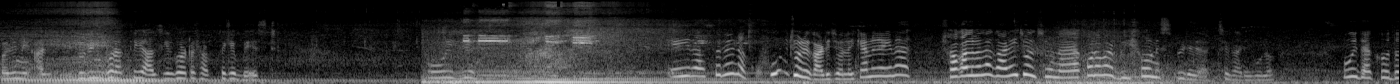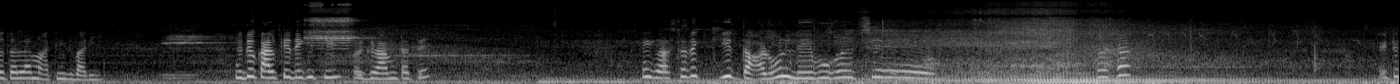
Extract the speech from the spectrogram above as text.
কদিন আজ দুদিন ঘোরার থেকে আজকের ঘোরাটা সব থেকে বেস্ট ওই যে এই রাস্তাটায় না খুব জোরে গাড়ি চলে, কেন জানি না সকালবেলা গাড়ি চলছিল না, এখন আবার ভীষণ স্পিডে যাচ্ছে গাড়িগুলো। ওই দেখো দোতলা মাটির বাড়ি। যদিও কালকে দেখেছি ওই গ্রামটাতে। এই গাছটাতে কি দারুণ লেবু হয়েছে। হ্যাঁ। এটা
